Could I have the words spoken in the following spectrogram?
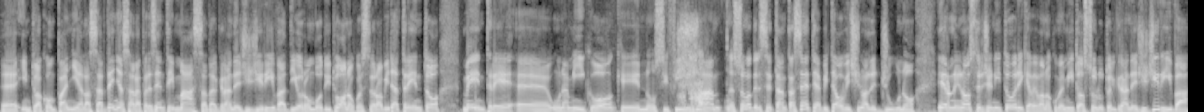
eh, in tua compagnia. La Sardegna sarà presente in massa dal grande Gigi Riva, Dio Rombo di Tuono, questo è Roby da Trento, mentre eh, un amico che non si firma, sono del 77 abitavo vicino a Leggiuno. Erano i nostri genitori che avevano come mito assoluto il grande Gigi Riva.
